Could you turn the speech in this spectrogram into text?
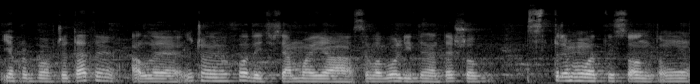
Я пробував читати, але нічого не виходить. Вся моя сила волі йде на те, щоб стримувати сон. Тому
